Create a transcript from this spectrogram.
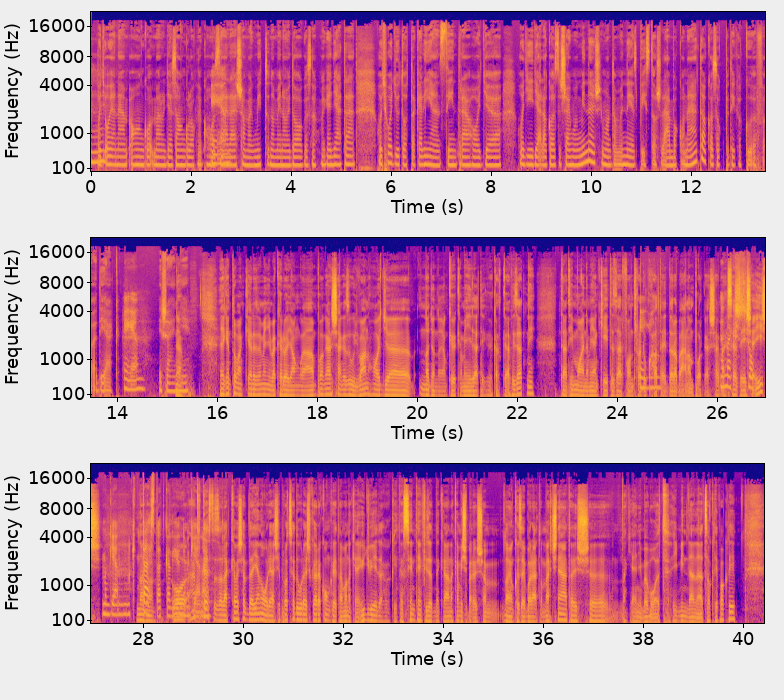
Mm. hogy olyan nem angol, mert ugye az angoloknak a Igen. hozzáállása, meg mit tudom én, hogy dolgoznak meg egyáltalán, hogy hogy jutottak el ilyen szintre, hogy, hogy így áll a gazdaság, meg minden, és így mondtam, hogy nézd, biztos lábakon álltak, azok pedig a külföldiek, Igen. és ennyi. Egyébként tovább kérdezem, mennyibe kerül egy angol állampolgárság. Ez úgy van, hogy nagyon-nagyon kőkemény illetékeket kell fizetni, tehát így majdnem ilyen 2000 fontra Igen. dughat egy darab állampolgárság meg megszerzése sok- is. Meg ilyen Nagyon. tesztet kell írni, Ó, meg hát ilyenek. teszt az a legkevesebb, de ilyen óriási procedúra, és akkor erre konkrétan vannak ilyen ügyvédek, akiknek szintén fizetni kell. Nekem ismerősöm, nagyon közel barátom megcsinálta, és uh, neki ennyibe volt, így mindennel cakli-pakli.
